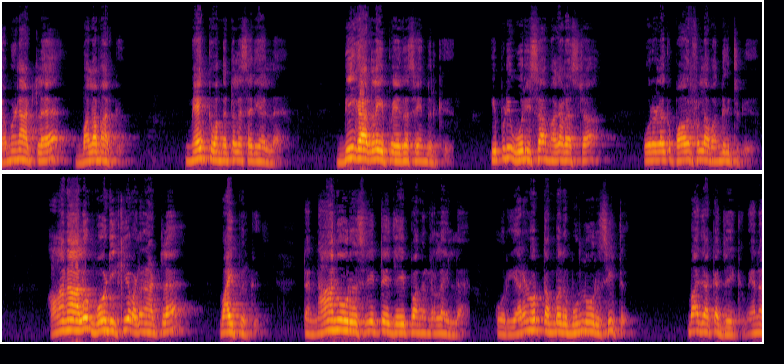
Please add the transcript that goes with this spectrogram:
தமிழ்நாட்டில் பலமாக இருக்குது மேற்கு வங்கத்தில் சரியா இல்லை. பீகாரில் இப்போ ஏதோ சேர்ந்துருக்கு. இப்படி ஒரிசா மகாராஷ்டிரா ஓரளவுக்கு பவர்ஃபுல்லாக வந்துக்கிட்டு இருக்கு. ஆனாலும் மோடிக்கு வடநாட்டில் வாய்ப்பு இருக்குது இந்த நானூறு சீட்டு ஜெயிப்பாங்கன்றலாம் இல்லை. ஒரு இரநூத்தம்பது முந்நூறு சீட்டு பாஜக ஜெயிக்கும். ஏன்னா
